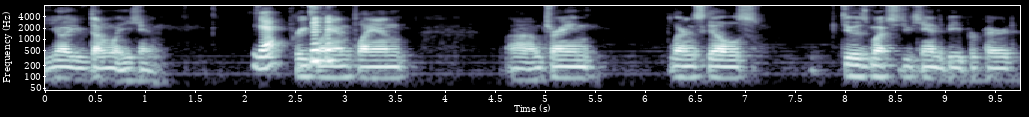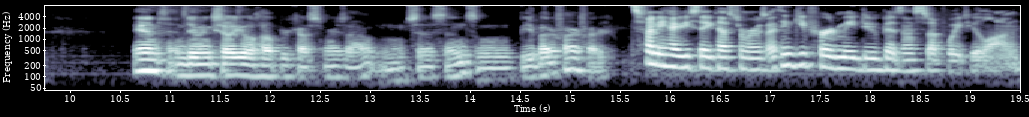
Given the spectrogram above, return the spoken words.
you know, you've done what you can Yeah. pre-plan, plan, um, train, learn skills, do as much as you can to be prepared. And in doing so, you'll help your customers out and citizens and be a better firefighter. It's funny how you say customers. I think you've heard me do business stuff way too long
